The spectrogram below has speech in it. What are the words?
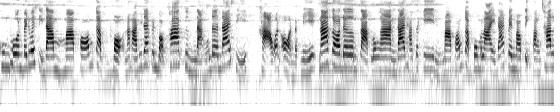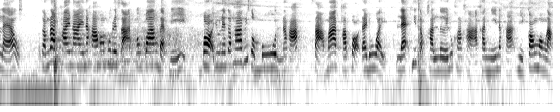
คุมโทนไปด้วยสีดำมาพร้อมกับเบาะนะคะ ที่ได้เป็นเบาะผ้ากึ่งหนังเดินได้สีขาวอ่อนๆ แบบนี้ หน้าจอเดิมจากโรงงานได้ทัชสกรีน มาพร้อมกับพวงมาลัยได้เป็นมัลติฟังก์ชันแล้วสำหรับภายในนะคะ ห้องผู้โดยสารกว้างๆแบบนี้ เบาะอยู่ในสภาพที่สมบูรณ์นะคะ สามารถพับเบาะได้ด้วย และที่สำคัญเลยลูกค้าขาคันนี้นะคะ มีกล้องมองหลัง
